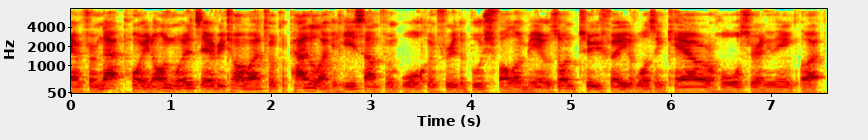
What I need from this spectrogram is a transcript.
And from that point onwards, every time I took a paddle, I could hear something walking through the bush following me. It was on two feet. It wasn't cow or a horse or anything. Like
